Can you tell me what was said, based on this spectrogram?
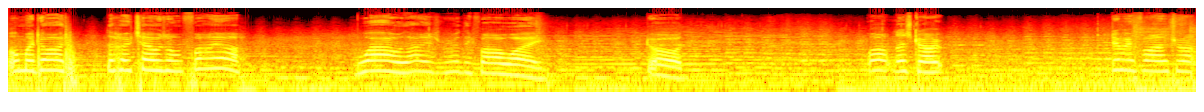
Oh my god, the hotel's on fire! Wow, that is really far away. God. Well, let's go. Give me a fire truck.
